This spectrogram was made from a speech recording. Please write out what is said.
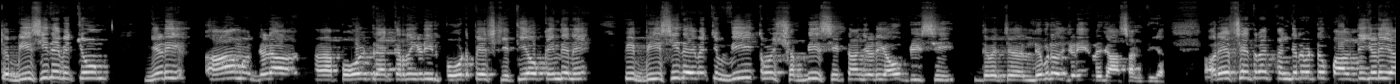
ਤੇ ਬੀਸੀ ਦੇ ਵਿੱਚੋਂ ਜਿਹੜੀ ਆਮ ਜਿਹੜਾ ਪੋਲ ਟਰੈਕਰ ਨੇ ਜਿਹੜੀ ਰਿਪੋਰਟ ਪੇਸ਼ ਕੀਤੀ ਆ, ਉਹ ਕਹਿੰਦੇ ਨੇ ਵੀ ਬੀਸੀ ਦੇ ਵਿੱਚ 20 ਤੋਂ 26 ਸੀਟਾਂ ਜਿਹੜੀ ਆ, ਉਹ ਬੀਸੀ ਦੇ ਵਿੱਚ ਲਿਬਰਲ ਜਿਹੜੀ ਲਿਜਾ ਸਕਦੀ ਆ। ਔਰ ਇਸੇ ਤਰ੍ਹਾਂ ਕੰਜ਼ਰਵੇਟਿਵ ਪਾਰਟੀ ਜਿਹੜੀ ਆ,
